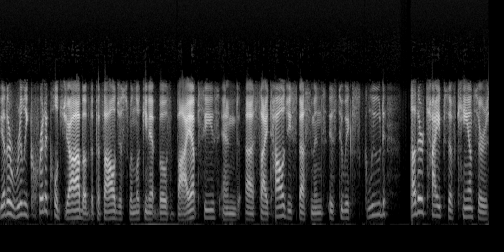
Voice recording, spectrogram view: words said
The other really critical job of the pathologist when looking at both biopsies and uh, cytology specimens is to exclude other types of cancers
